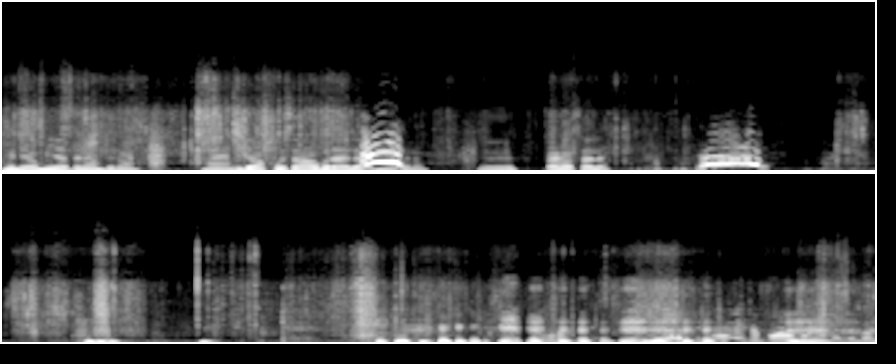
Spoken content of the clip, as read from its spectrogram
มือเดี๋ยวเมียไปน้ำพี่น้องมันหยอกผู้สาวบ่ได้แล้วเมียไปน้ำเออไปหอดใส่เลยอะไรกระป๋องมันจะเบิ่ง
